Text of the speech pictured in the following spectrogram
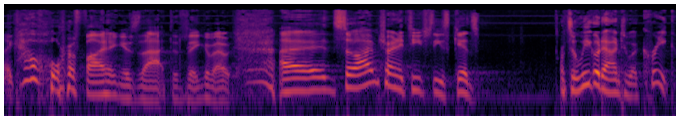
like, how horrifying is that to think about? Uh, so I'm trying to teach these kids. So we go down to a creek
